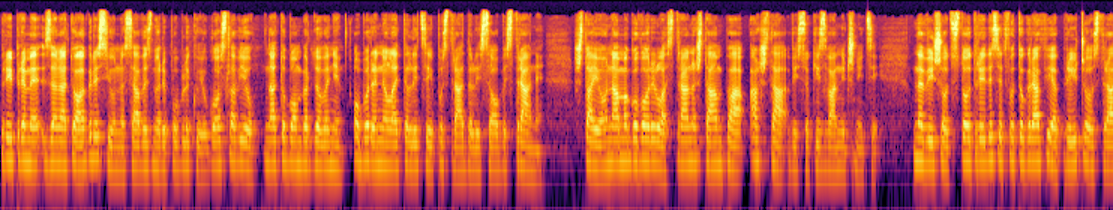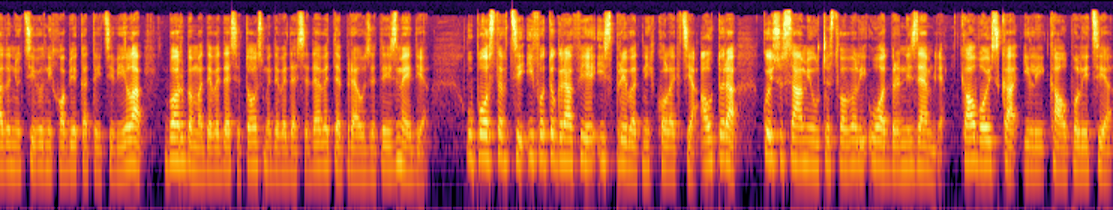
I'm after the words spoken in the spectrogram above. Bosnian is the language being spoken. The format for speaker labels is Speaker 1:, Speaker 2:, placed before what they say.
Speaker 1: Pripreme za NATO agresiju na Saveznu republiku Jugoslaviju, NATO bombardovanje, oborene letelice i postradali sa obe strane. Šta je o nama govorila strana štampa, a šta visoki zvaničnici? Na više od 130 fotografija priča o stradanju civilnih objekata i civila, borbama 98-99. preuzete iz medija. U postavci i fotografije iz privatnih kolekcija autora koji su sami učestvovali u odbrani zemlje, kao vojska ili kao policija.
